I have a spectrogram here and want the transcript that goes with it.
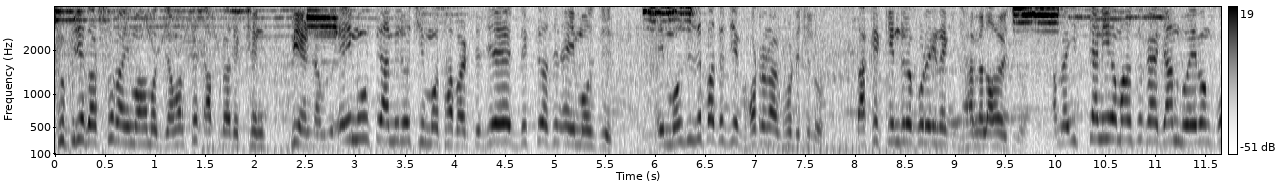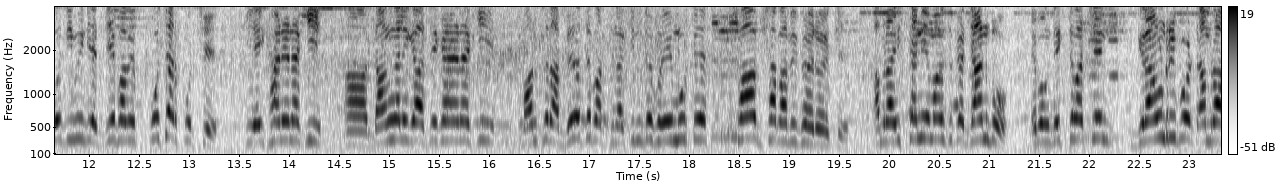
সুপ্রিয় দর্শক, আমি মোহাম্মদ জামাল শেখ, আপনারা দেখছেন পিএনডব্লিউ এই মুহূর্তে আমি রয়েছি মোথাবাড়িতে, যে দেখতে পাচ্ছেন এই মসজিদ। এই মসজিদের পাতে যে ঘটনা ঘটেছিল, তাকে কেন্দ্র করে নাকি ঝামেলা হয়েছিল। আমরা স্থানীয় মানুষের কাছে জানব এবং গদি মিডিয়া যেভাবে প্রচার করছে কি এখানে নাকি দাঙ্গালি গাছ, এখানে নাকি মানুষেরা বেরোতে পারছে না, কিন্তু দেখুন, এই মুহূর্তে সব স্বাভাবিক হয়ে রয়েছে। আমরা স্থানীয় মানুষের কাছে জানব এবং দেখতে পাচ্ছেন গ্রাউন্ড রিপোর্ট আমরা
